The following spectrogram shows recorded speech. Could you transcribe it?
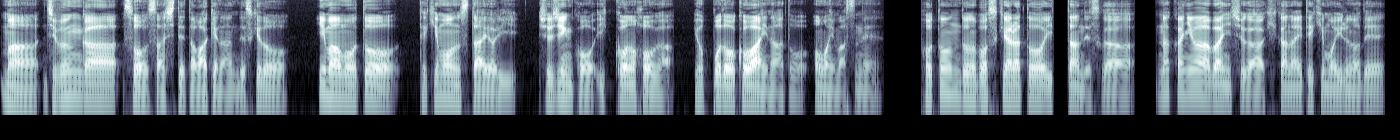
まあ自分が操作してたわけなんですけど、今思うと敵モンスターより主人公一行の方がよっぽど怖いなと思いますね。ほとんどのボスキャラと言ったんですが、中にはバニッシュが効かない敵もいるので、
